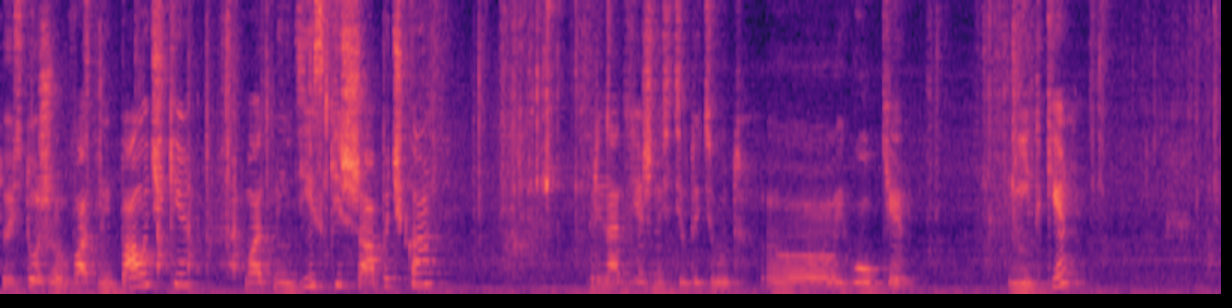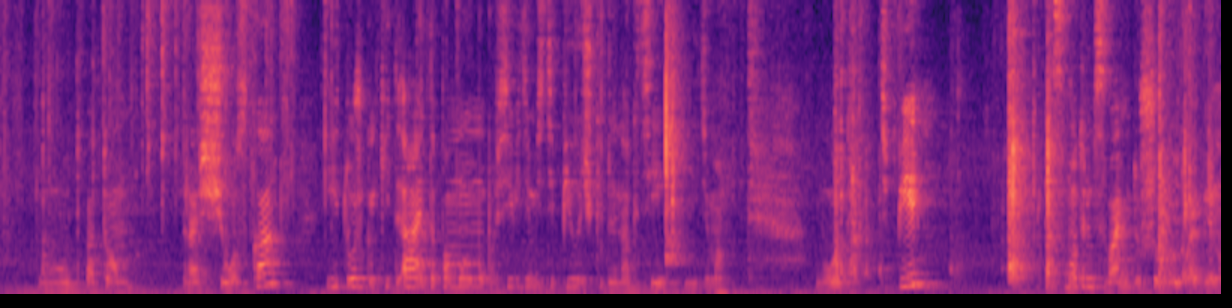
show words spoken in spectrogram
То есть тоже ватные палочки, ватные диски, шапочка, принадлежности вот эти вот э, иголки, нитки. Вот, потом расческа и тоже какие-то... А, это, по-моему, по всей видимости, пилочки для ногтей, видимо. Вот, теперь посмотрим с вами душевую кабину.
